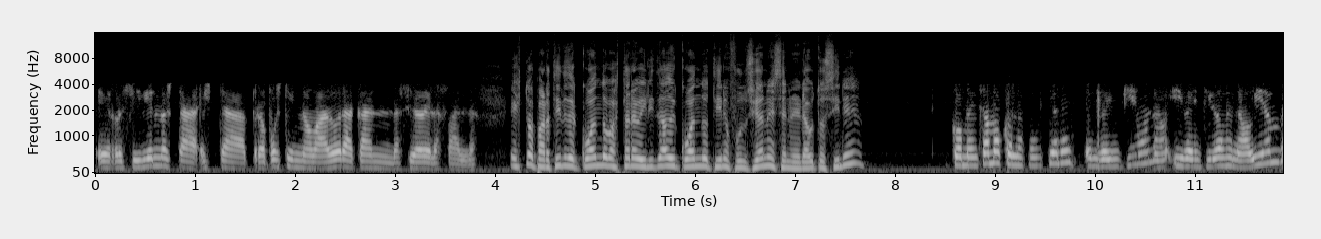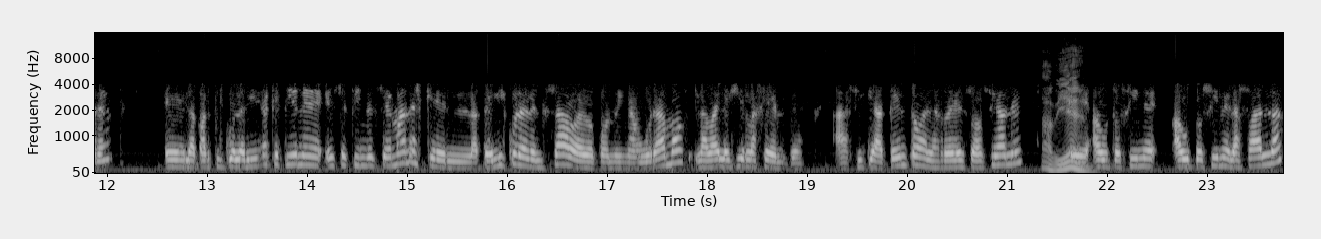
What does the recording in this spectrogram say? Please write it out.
eh, recibiendo esta, esta propuesta innovadora acá en la ciudad de La Falda. ¿Esto a partir de cuándo va a estar habilitado y cuándo tiene funciones en el autocine? Comenzamos con las funciones el 21 y 22 de noviembre. la particularidad que tiene ese fin de semana es que la película del sábado, cuando inauguramos, la va a elegir la gente. Así que atentos a las redes sociales, ah, bien. Eh, Autocine, Autocine La Falda,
